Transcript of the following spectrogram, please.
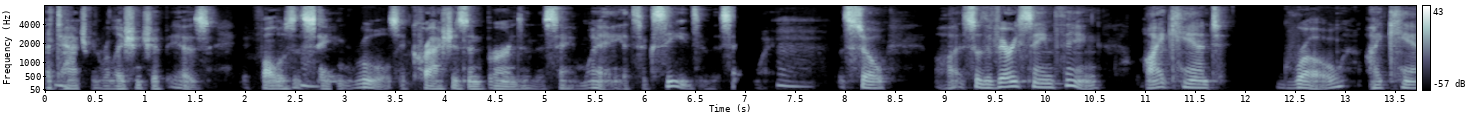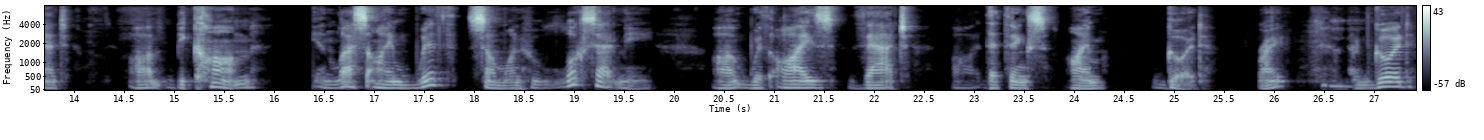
attachment relationship is. It follows the mm. same rules. It crashes and burns in the same way. It succeeds in the same way. Mm. so uh, so the very same thing. I can't grow i can't um, become unless I'm with someone who looks at me uh, with eyes that uh, that thinks I'm good, right? Mm-hmm. I'm good,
